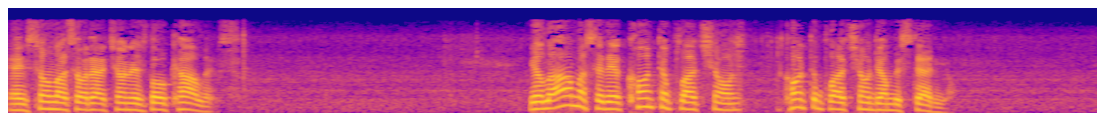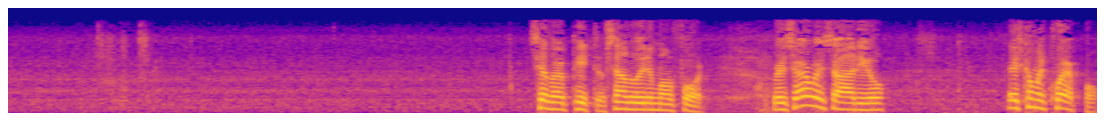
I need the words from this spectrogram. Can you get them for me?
eh, son las oraciones vocales. Y el alma sería contemplación, contemplación del misterio. Se lo repito, San Luis de Montfort. Rezar es como el cuerpo.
